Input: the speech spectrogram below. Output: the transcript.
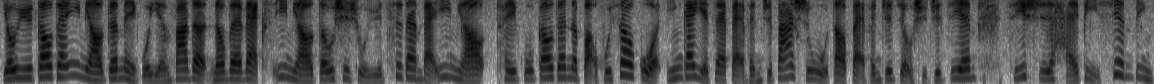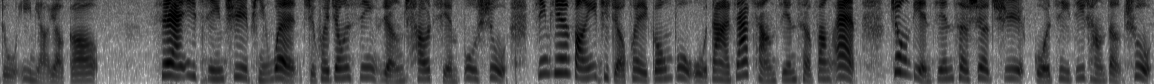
由于高端疫苗跟美国研发的 Novavax 疫苗都是属于次蛋白疫苗，推估高端的保护效果应该也在百分之八十五到百分之九十之间，其实还比腺病毒疫苗要高。虽然疫情趋于平稳，指挥中心仍超前部署。今天防疫记者会公布五大加强监测方案，重点监测社区、国际机场等处。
